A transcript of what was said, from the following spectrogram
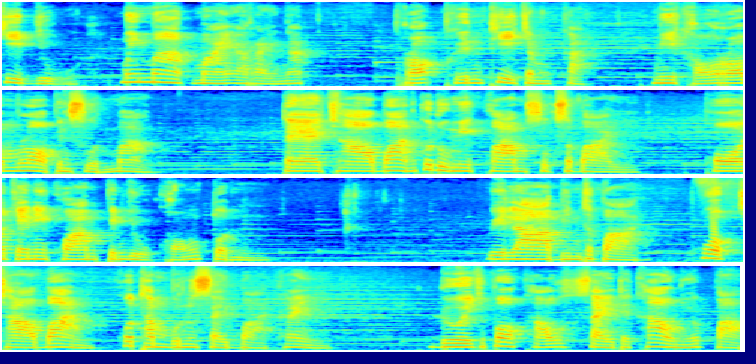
ชีพอยู่ไม่มากมายอะไรนัก เพราะพื้นที่จำกัดมีเขาล้อมรอบเป็นส่วนมาก แต่ชาวบ้านก็ดูมีความสุขสบาย พอใจในความเป็นอยู่ของตน เวลาบินทบาทพวกชาวบ้านก็ทำบุญใส่บาตรให้ โดยเฉพาะเขาใส่แต่ข้าวเหนียวเปล่า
